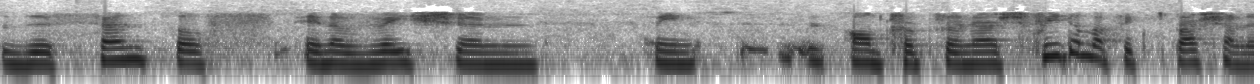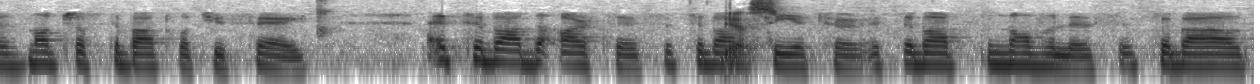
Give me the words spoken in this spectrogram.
the sense of innovation I mean, entrepreneurship, freedom of expression is not just about what you say. It's about the artists. It's about Yes. theater. It's about the novelists. It's about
